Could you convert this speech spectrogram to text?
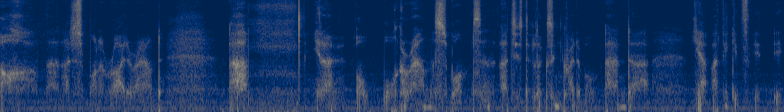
oh man, I just want to ride around. Um, you know, or walk around the swamps, and I just it looks incredible. And uh, yeah, I think it's it, it,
